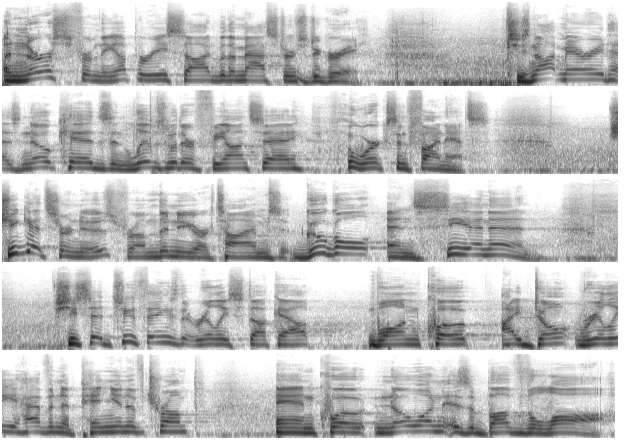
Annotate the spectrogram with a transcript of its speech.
A nurse from the Upper East Side with a master's degree. She's not married, has no kids, and lives with her fiance who works in finance. She gets her news from the New York Times, Google, and CNN. She said two things that really stuck out. One, quote, I don't really have an opinion of Trump, and quote, no one is above the law.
